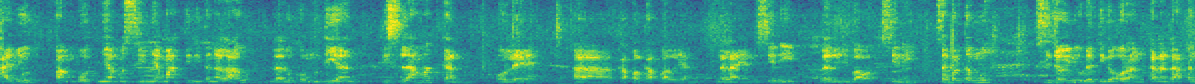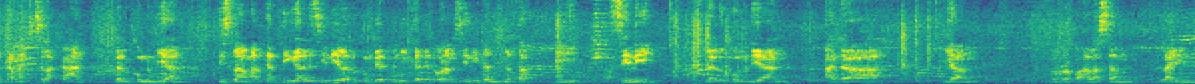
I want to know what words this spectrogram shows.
hanyut pambotnya mesinnya mati di tengah laut lalu kemudian diselamatkan oleh kapal-kapal uh, yang nelayan di sini lalu dibawa ke sini saya bertemu sejauh ini udah tiga orang karena datang karena kecelakaan lalu kemudian diselamatkan tinggal di sini lalu kemudian menikah dengan orang sini dan menetap di sini. Lalu kemudian ada yang beberapa alasan lain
